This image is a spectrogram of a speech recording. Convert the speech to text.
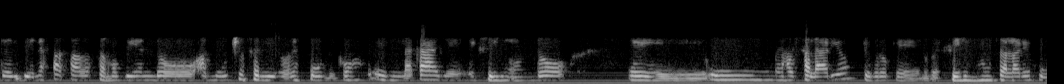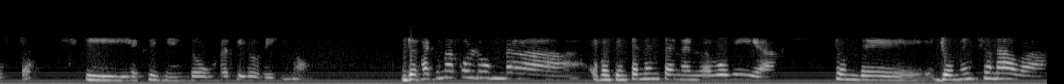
del viernes pasado estamos viendo a muchos servidores públicos en la calle exigiendo eh, un mejor salario. Yo creo que lo que exigen es un salario justo y exigiendo un retiro digno. Yo saqué una columna recientemente en el Nuevo Día donde yo mencionaba,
